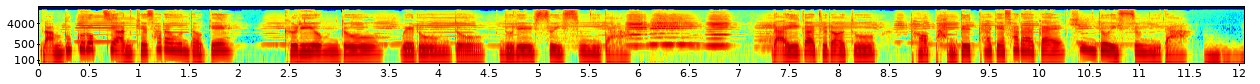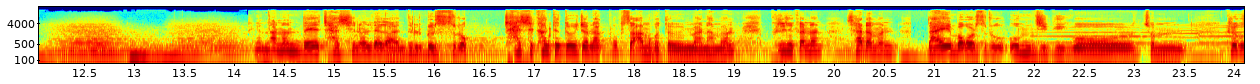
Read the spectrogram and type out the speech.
남부끄럽지 않게 살아온 덕에 그리움도 외로움도 누릴 수 있습니다. 나이가 들어도 더 반듯하게 살아갈 힘도 있습니다. 그러니까 나는 내 자신을 내가 늙을수록 자식한테도 의존할 거 없어 아무것도 웬만하면 그러니까는 사람은 나이 먹을수록 움직이고 좀 그리고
